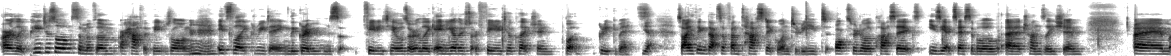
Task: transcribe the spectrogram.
are like pages long, some of them are half a page long. Mhm. It's like reading the Grimm's fairy tales or like any other sort of fairy tale collection, but Greek myths. Yeah. So I think that's a fantastic one to read. Oxford World Classics, easy accessible uh, translation. Um,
